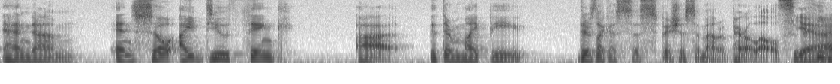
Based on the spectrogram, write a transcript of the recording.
and um, and so I do think uh, that there might be there's like a suspicious amount of parallels. Yeah, You I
